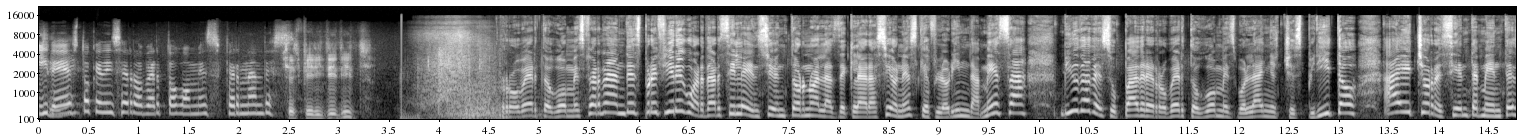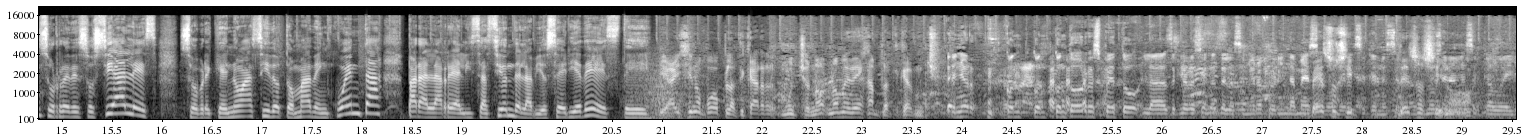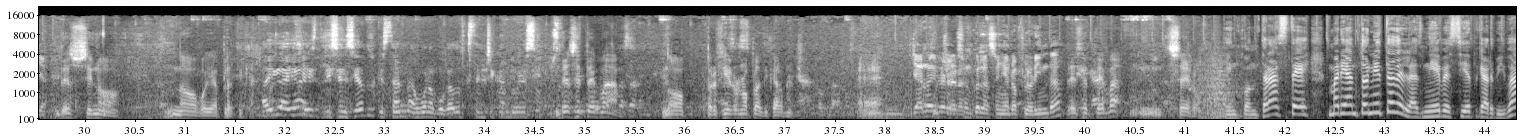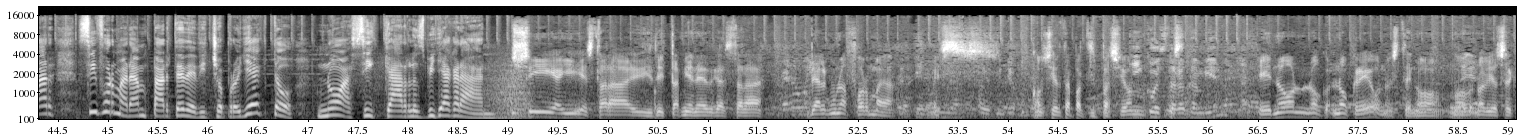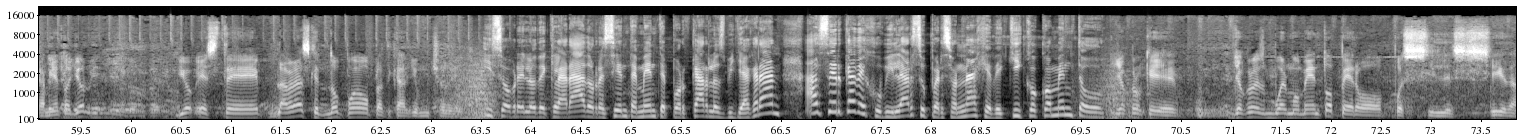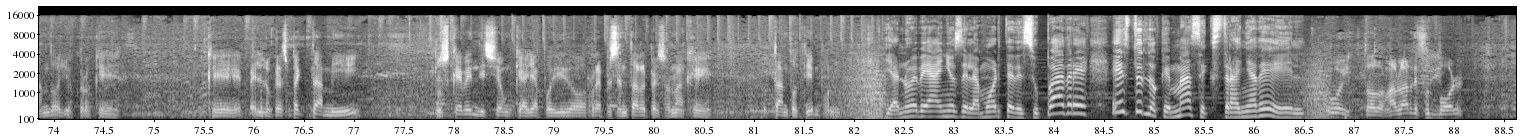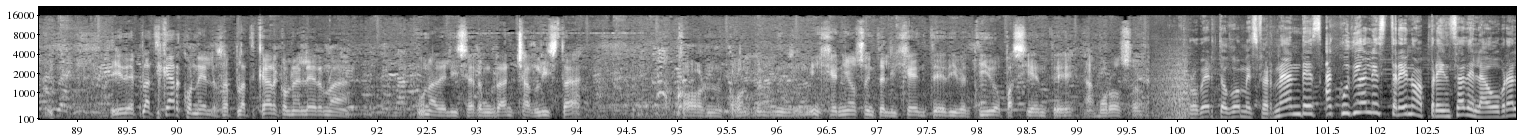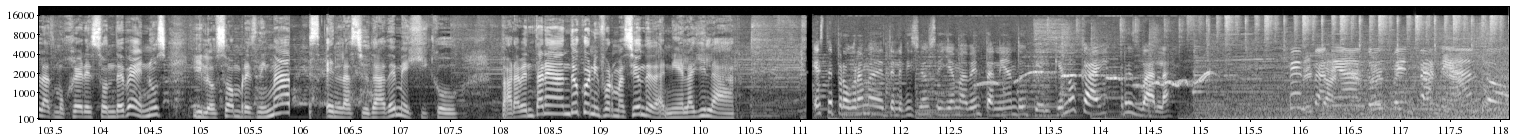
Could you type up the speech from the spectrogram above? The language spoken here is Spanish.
¿Y de esto que dice Roberto Gómez Fernández? Chespirititito. Roberto Gómez Fernández prefiere guardar silencio en torno a las declaraciones que Florinda Mesa, viuda de su padre Roberto Gómez Bolaños Chespirito, ha hecho recientemente en sus redes sociales sobre que no ha sido tomada en cuenta para la realización de la bioserie de este. Y ahí sí no puedo platicar mucho, no, no me dejan platicar mucho. Señor, con, con- con todo respeto, las declaraciones de la señora Florinda Mesa. De eso sí, que este de eso no sí no, ella. de eso sí no, no voy a platicar. Hay, hay- hay licenciados que están, ah, bueno, abogados que están checando eso. De ese tema, no, prefiero no platicar mucho. ¿eh? ¿Ya no hay Muchas relación con la señora Florinda? De ese tema, mm, cero. En contraste, María Antonieta de las Nieves y Edgar Vivar sí formarán parte de dicho proyecto, no así Carlos Villagrán. Sí, ahí estará, y también Edgar estará de alguna forma con cierta participación. ¿Nico estará también? Eh, no, no, no creo, no, este, no, no, no había acercamiento. Yo, yo, este, la verdad es que no puedo platicar yo mucho de ello. Y sobre lo declarado recientemente por Carlos Villagrán acerca de jubilar su personaje de Kiko comentó. Yo creo que, yo creo que es un buen momento, pero pues si les sigue dando, yo creo que, que en lo que respecta a mí, pues qué bendición que haya podido representar al personaje tanto tiempo, ¿no? Y a nueve años de la muerte de su padre, esto es lo que más extraña de él. Uy, todo, hablar de fútbol y de platicar con él, o sea, platicar con él era una, una delicia, era un gran charlista, con, con- ingenioso, inteligente, divertido, paciente, amoroso. Roberto Gómez Fernández acudió al estreno a prensa de la obra Las mujeres son de Venus y los hombres ni más en la Ciudad de México. Para Ventaneando con información de Daniel Aguilar. Este programa de televisión se llama Ventaneando y que el que no cae resbala. Ventaneando es ventaneando.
